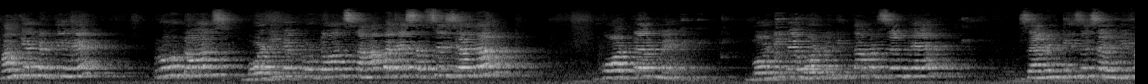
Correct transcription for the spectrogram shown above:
हम क्या करते हैं? प्रोटॉन्स बॉडी में प्रोटॉन्स कहाँ पर है? सबसे ज़्यादा वाटर में। बॉडी में वाटर कितना परसेंट है? 70 से 75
